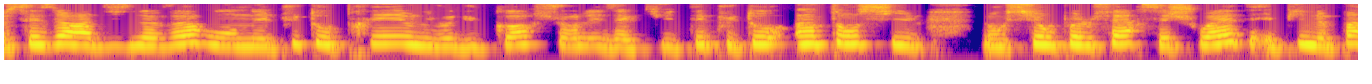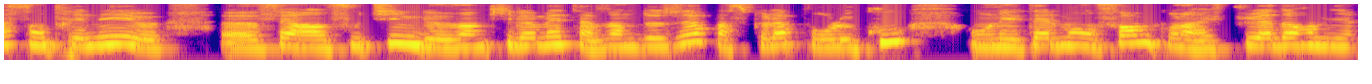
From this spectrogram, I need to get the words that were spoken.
16h à 19h, on est plutôt prêt au niveau du corps sur les activités plutôt intensives. Donc, si on peut le faire, c'est chouette. Et puis, ne pas s'entraîner, euh, euh, faire un footing de 20 km à 22h, parce que là, pour le coup, on est tellement en forme qu'on n'arrive plus à dormir.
